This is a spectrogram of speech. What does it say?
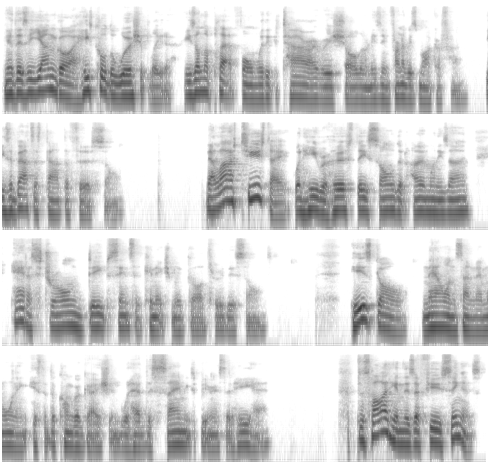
You know, there's a young guy, he's called the worship leader. He's on the platform with a guitar over his shoulder and he's in front of his microphone. He's about to start the first song. Now, last Tuesday, when he rehearsed these songs at home on his own, he had a strong, deep sense of connection with God through these songs. His goal now on Sunday morning is that the congregation would have the same experience that he had. Beside him, there's a few singers.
